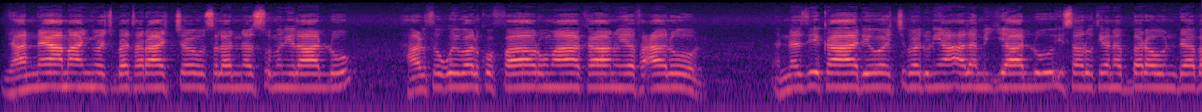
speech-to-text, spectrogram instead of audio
ያነ አማኞች በተራቸው ስለ እነሱ ምን ይላሉ? ሀል ቱጉበ ልኩፋሩ ማ ካኑ የፍዓሉን እነዚህ ካሃዲዎች በዱንያ አለም እያሉ ይሰሩት የነበረውን ደባ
